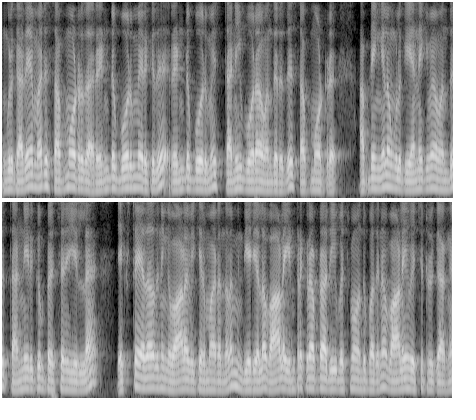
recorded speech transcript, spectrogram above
உங்களுக்கு அதே மாதிரி சப் மோட்ரு தான். ரெண்டு போருமே இருக்குது. ரெண்டு போருமே தனி போராக வந்துடுது சப் மோட்ரு அப்படிங்கிற உங்களுக்கு என்றைக்குமே வந்து தண்ணீருக்கும் பிரச்சனை இல்லை. எக்ஸ்ட்ரா ஏதாவது நீங்கள் வாழை வைக்கிற மாதிரி இருந்தாலும் இந்த ஏரியாவில் வாழை இன்டர்கிராஃப்டாக அதிகபட்சமாக வந்து பார்த்திங்கன்னா வாழையும் வச்சுட்ருக்காங்க.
